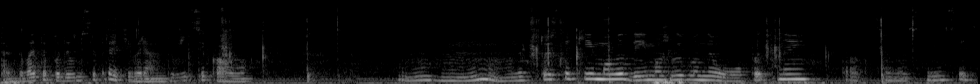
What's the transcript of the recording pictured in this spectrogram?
Так, давайте подивимося третій варіант. Дуже цікаво. Угу. Ну, хтось такий молодий, можливо, неопитний. Так, це у нас місяць.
